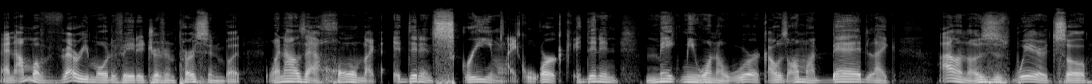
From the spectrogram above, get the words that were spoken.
And I'm a very motivated driven person, but when I was at home like it didn't scream like work. It didn't make me want to work. I was on my bed like I don't know, was just weird. So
